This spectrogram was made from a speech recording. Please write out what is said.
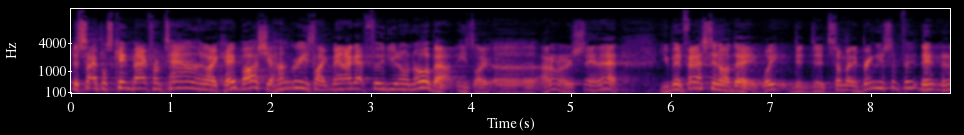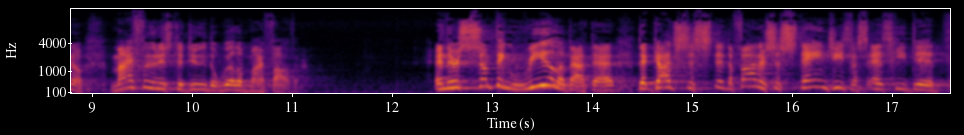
disciples came back from town and they're like, hey, boss, you hungry? He's like, man, I got food you don't know about. He's like, uh, I don't understand that. You've been fasting all day. Wait, did, did somebody bring you some food? No, no, no. My food is to do the will of my Father. And there's something real about that, that God, the Father sustained Jesus as he did,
